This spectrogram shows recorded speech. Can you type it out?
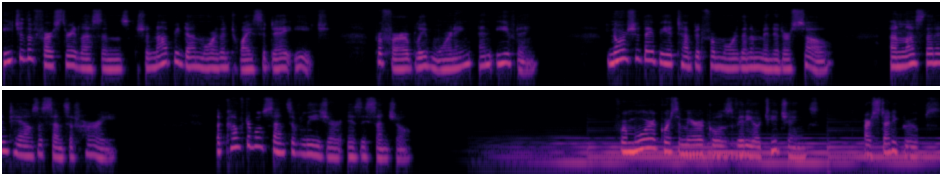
Each of the first three lessons should not be done more than twice a day each, preferably morning and evening, nor should they be attempted for more than a minute or so, unless that entails a sense of hurry. A comfortable sense of leisure is essential. For more Course in Miracles video teachings, our study groups,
